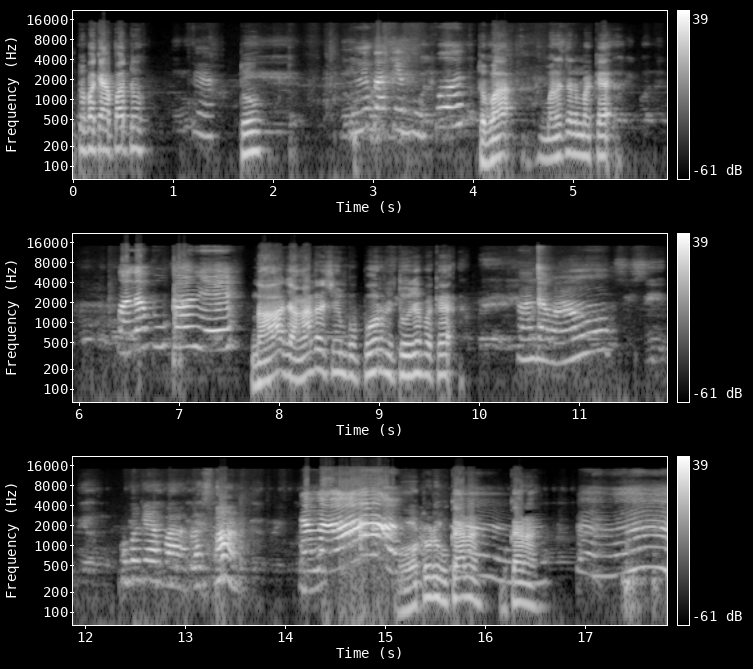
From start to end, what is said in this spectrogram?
Tuh pakai apa tuh? Nah, Tuh, ini pakai pupus. coba gimana cara pakai? Mana bukannya? Nah, jangan dari sini pupur, itu aja pakai. Mana mau? Mau pakai apa? Plasma. Nggak mau. Oh, tuh udah bukan ah, bukan ah. Hmm.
